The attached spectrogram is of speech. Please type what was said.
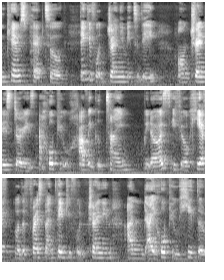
Nkem's Pep Talk. Thank you for joining me today on Trendy Stories. I hope you have a good time with us. If you're here for the first time, thank you for joining and I hope you hit the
